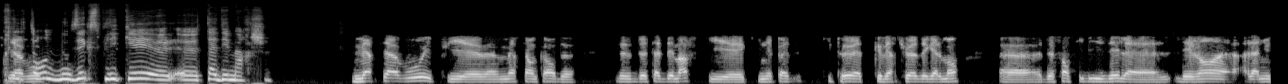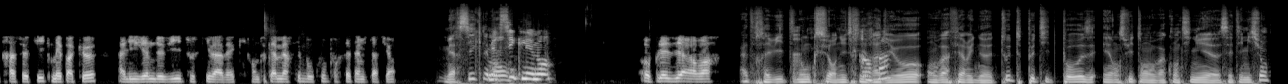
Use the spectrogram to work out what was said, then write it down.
pris le temps de nous expliquer ta démarche. Merci à vous et puis merci encore de de, de, cette démarche qui qui n'est pas qui peut être que vertueuse également euh, de sensibiliser les, gens à, la nutraceutique mais pas que à l'hygiène de vie tout ce qui va avec en tout cas merci beaucoup pour cette invitation merci Clément merci Clément au plaisir au revoir à très vite donc sur Nutri Radio. On va faire une toute petite pause et ensuite on va continuer euh, cette émission.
